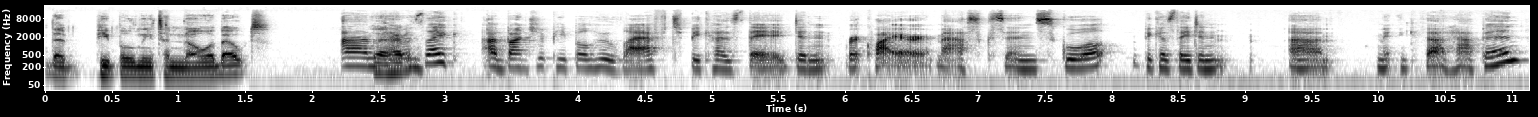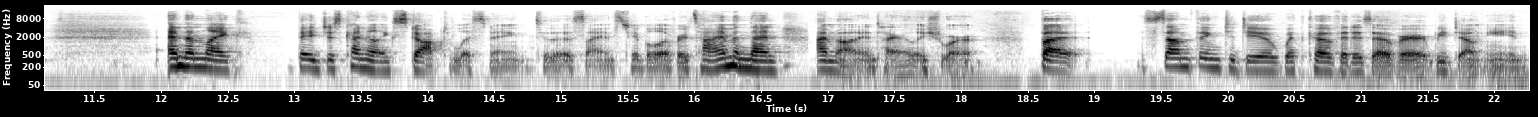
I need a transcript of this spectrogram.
that people need to know about? Um, there happened? was like a bunch of people who left because they didn't require masks in school because they didn't um, make that happen. And then like they just kind of like stopped listening to the science table over time. And then I'm not entirely sure, but something to do with COVID is over. We don't need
